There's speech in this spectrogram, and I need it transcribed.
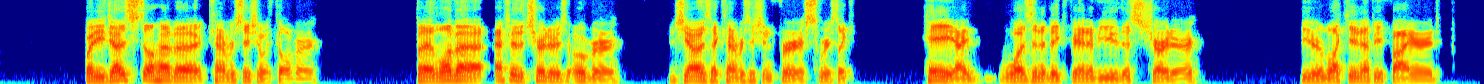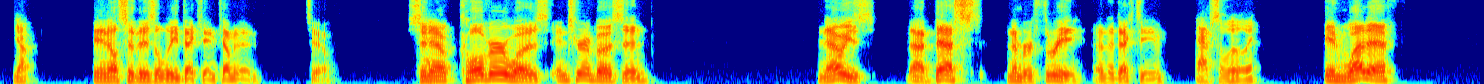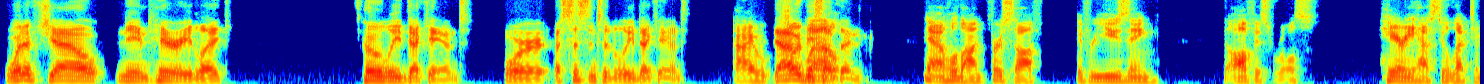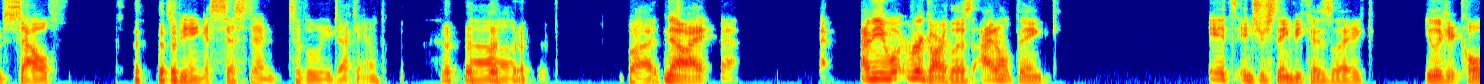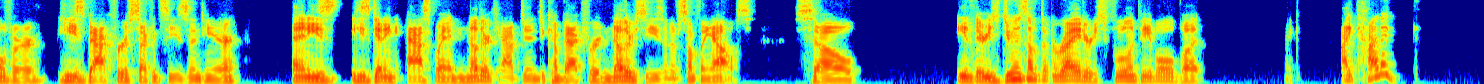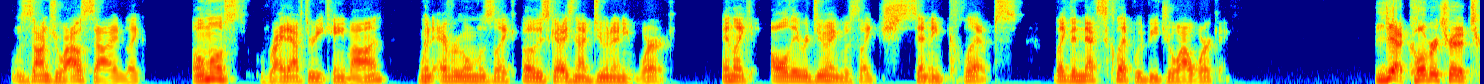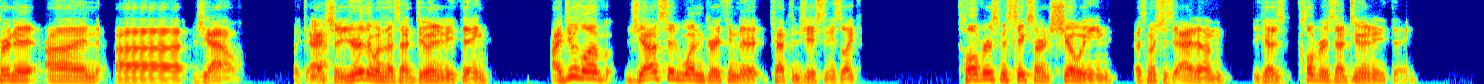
but he does still have a conversation with Culver. But I love uh after the charter is over, Joao has that conversation first, where it's like, hey, I wasn't a big fan of you this charter. You're lucky to not be fired. Yep. And also there's a lead deckhand coming in too. So Yeah. now Culver was interim bosun. Now he's at best number three on the deck team. Absolutely. And what if what if Joao named Harry like co-lead deckhand or assistant to the lead deckhand? I That would be Well- something. now hold on. First off, if we're using the office rules, Harry has to elect himself to being assistant to the lead deckhand. Um, But no, I, I mean, regardless, I don't think it's interesting because like you look at Culver, he's back for a second season here, and he's he's getting asked by another captain to come back for another season of something else. So either he's doing something right or he's fooling people. But like, I kind of was on Joao's side, like almost right after he came on, when everyone was like, "Oh, this guy's not doing any work," and like all they were doing was like sending clips. Like the next clip would be Joao working. Yeah, Culver tried to turn it on uh Joao. Like, Yeah. actually, you're the one that's not doing anything. I do love Joao said one great thing to Captain Jason. He's like, Culver's mistakes aren't showing as much as Adam because Culver's not doing anything.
